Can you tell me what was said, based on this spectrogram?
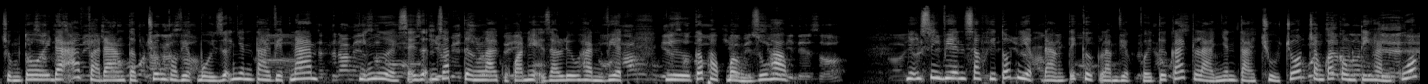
chúng tôi đã và đang tập trung vào việc bồi dưỡng nhân tài Việt Nam, những người sẽ dẫn dắt tương lai của quan hệ giao lưu Hàn Việt như cấp học bổng du học. Những sinh viên sau khi tốt nghiệp đang tích cực làm việc với tư cách là nhân tài chủ chốt trong các công ty Hàn Quốc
